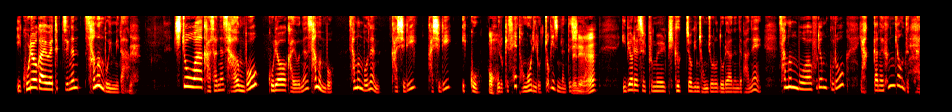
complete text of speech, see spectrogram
이 고려 가요의 특징은 삼음보입니다. 네. 시조와 가사는 사음보, 고려 가요는 삼음보. 삼음보는 가시리, 가시리, 있고 어허. 이렇게 세 덩어리로 쪼개진다는 뜻이에요. 네네. 이별의 슬픔을 비극적인 정조로 노래하는데 반해 삼음보와 후렴구로 약간의 흥겨운 듯한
